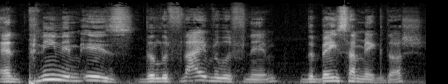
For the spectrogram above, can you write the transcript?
and Pninim is the Lifnai v'Lifnim, the Beis Hamikdash,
